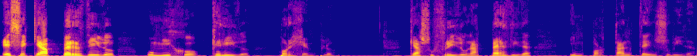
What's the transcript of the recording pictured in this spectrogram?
ese que ha perdido un hijo querido, por ejemplo, que ha sufrido una pérdida importante en su vida.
